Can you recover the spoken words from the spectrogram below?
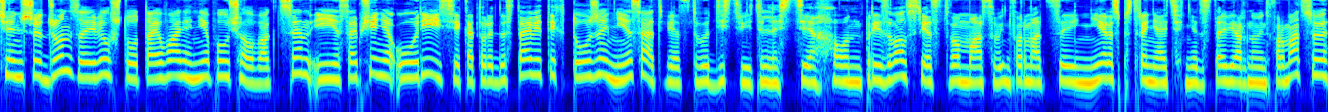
Чен Ши Джун заявил, что Тайвань не получал вакцин, и сообщение о рейсе, который доставит их, тоже не соответствует действительности. Он призвал средства массовой информации не распространять недостоверную информацию,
